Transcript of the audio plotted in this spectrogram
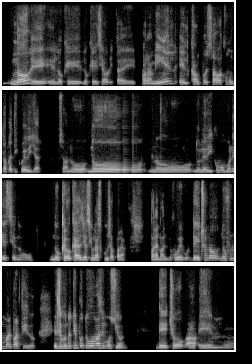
No, eh, lo, que, lo que decía ahorita, para mí el, el, campo estaba como un tapetico de billar. O sea, no, no, no, no le vi como molestia, no, no creo que haya sido una excusa para, para el mal juego. De hecho, no, no fue un mal partido. El segundo tiempo tuvo más emoción. De hecho, ah, em,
